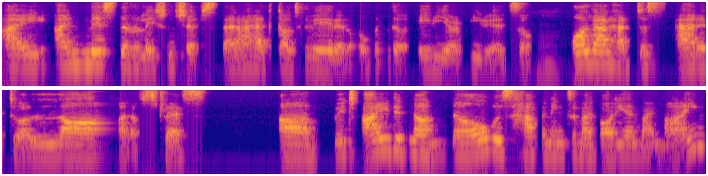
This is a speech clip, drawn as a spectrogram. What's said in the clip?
I I missed the relationships that I had cultivated over the 80 year period. So mm. all that had just added to a lot of stress um, which I did not know was happening to my body and my mind,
